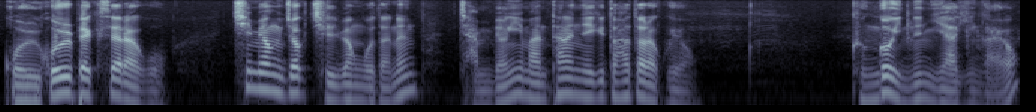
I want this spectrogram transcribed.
골골백세라고 치명적 질병보다는 잔병이 많다는 얘기도 하더라고요. 근거 있는 이야기인가요?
